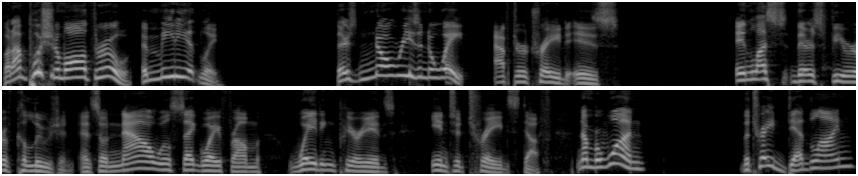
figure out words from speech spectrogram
But I'm pushing them all through immediately. There's no reason to wait after a trade is unless there's fear of collusion. And so now we'll segue from waiting periods into trade stuff. Number one, the trade deadline,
